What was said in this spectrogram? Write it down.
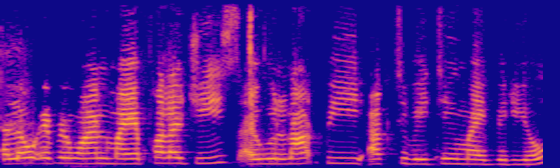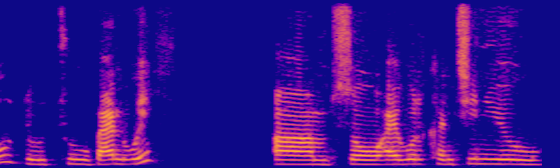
Hello, everyone. My apologies. I will not be activating my video due to bandwidth. Um, so I will continue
